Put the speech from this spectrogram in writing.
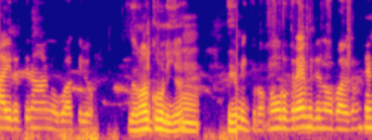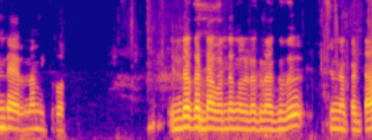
ஆயிரத்தி நானூறுரூவா கிலோ இந்த இறால் குருணியா விற்கிறோம் நூறு கிராம் இருநூறுவா விற்கிறோம் ரெண்டாயிரம் தான் விற்கிறோம் இந்த கட்டா வந்து எங்கள்கிட்ட கிடக்குது சின்ன கட்டா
